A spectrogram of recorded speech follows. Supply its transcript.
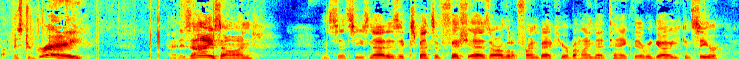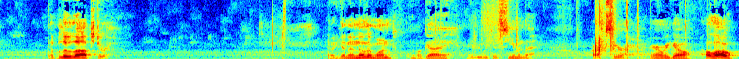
But Mr. Gray had his eyes on, and since he's not as expensive fish as our little friend back here behind that tank, there we go, you can see her, the blue lobster. Now we got another one, little guy, maybe we can see him in the rocks here. There we go. Hello.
